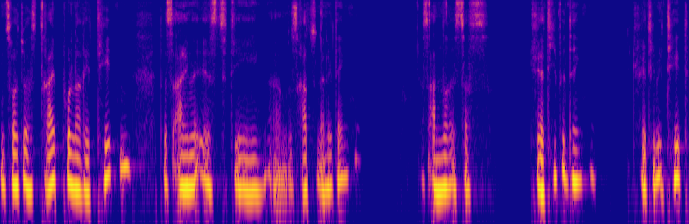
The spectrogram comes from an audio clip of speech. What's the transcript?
Und zwar, du hast drei Polaritäten. Das eine ist die, ähm, das rationelle Denken. Das andere ist das kreative Denken, die Kreativität.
